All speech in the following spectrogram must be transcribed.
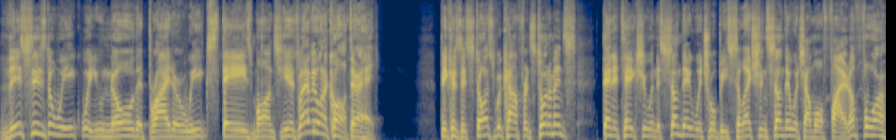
this is the week where you know that brighter weeks, days, months, years, whatever you want to call it, they're ahead. Because it starts with conference tournaments, then it takes you into Sunday, which will be Selection Sunday, which I'm all fired up for.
